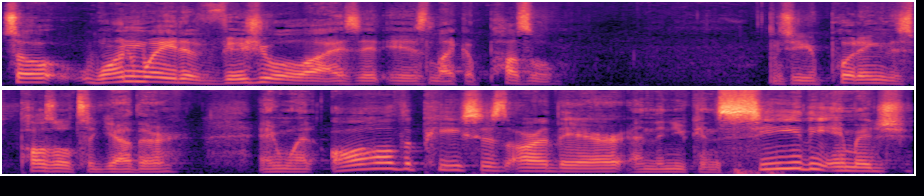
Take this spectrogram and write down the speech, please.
So, one way to visualize it is like a puzzle. And so, you're putting this puzzle together, and when all the pieces are there, and then you can see the image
